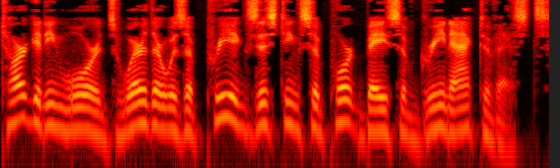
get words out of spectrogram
targeting wards where there was a pre-existing support base of Green activists.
